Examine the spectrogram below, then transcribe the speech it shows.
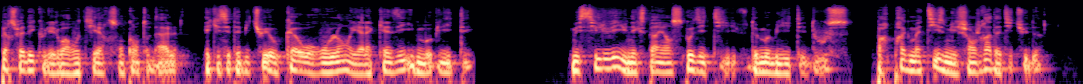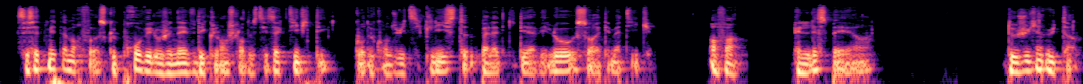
persuadé que les lois routières sont cantonales et qui s'est habitué au chaos roulant et à la quasi-immobilité. Mais s'il vit une expérience positive de mobilité douce, par pragmatisme il changera d'attitude. C'est cette métamorphose que Pro Vélo Genève déclenche lors de ses activités, cours de conduite cycliste, balade guidée à vélo, soirée thématique. Enfin, elle l'espère. De Julien Hutin,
